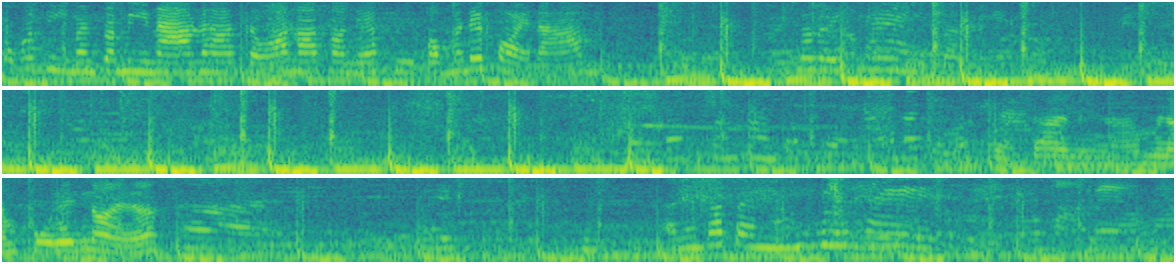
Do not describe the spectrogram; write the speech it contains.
ปกติมันจะมีน้ำนะคะ แต่ว่าณตอนนี้คือเขาไม่ได้ปล่อยน้ำมันก็เลยแห้งแบบนี้ก็ค่อนข้างจะสวยนะถ้าเกิดว่ามีน้ำใช่มีน้ำมีน้ำพุนิดหน่อยนะใช่ อันนี้ก็เป็นที่ให้หมาแมวมา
